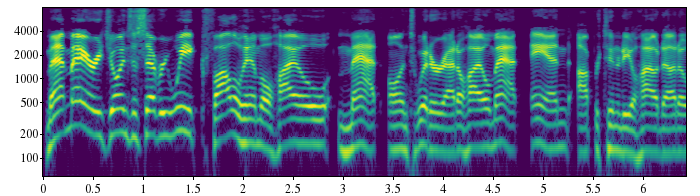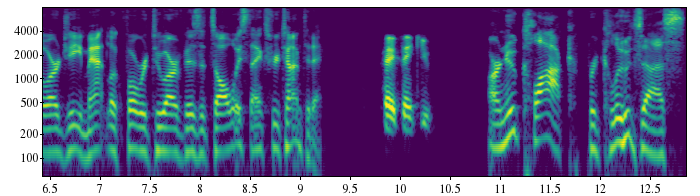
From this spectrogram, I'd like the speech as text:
Matt Mayer, he joins us every week. Follow him, Ohio Matt, on Twitter at Ohio Matt and OpportunityOhio.org. Matt, look forward to our visits always. Thanks for your time today. Hey, thank you. Our new clock precludes us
